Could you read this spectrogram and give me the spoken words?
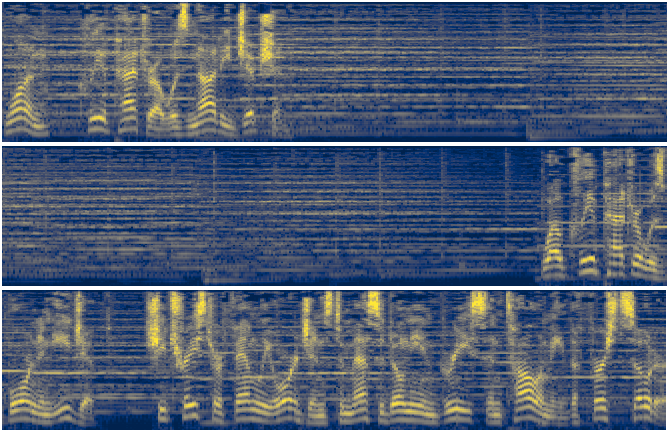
One, Cleopatra was not Egyptian. While Cleopatra was born in Egypt, she traced her family origins to Macedonian Greece and Ptolemy I Soter,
